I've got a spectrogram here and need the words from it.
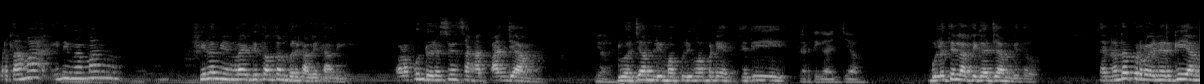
Pertama, ini memang film yang layak ditonton berkali-kali. Walaupun durasinya sangat panjang, ya 2 jam 55 menit. Jadi biar tiga jam buletin lah 3 jam gitu. Dan Anda perlu energi yang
